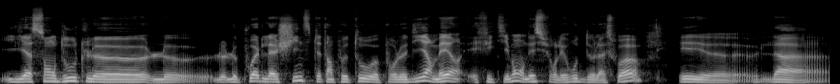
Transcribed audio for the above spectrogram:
il y a sans doute le, le, le, poids de la Chine, c'est peut-être un peu tôt pour le dire, mais effectivement, on est sur les routes de la soie. Et euh, là,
